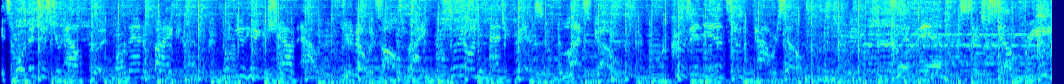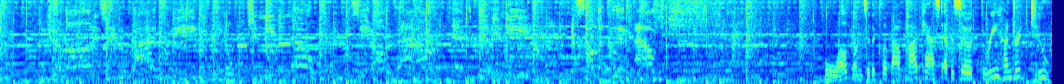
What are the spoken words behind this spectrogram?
It's more than just your output, more than a bike. Welcome to the Clip Out Podcast, episode 302.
